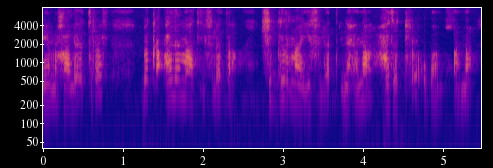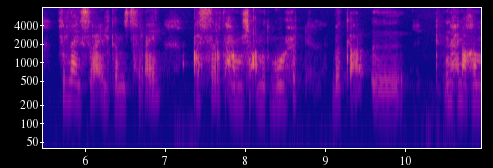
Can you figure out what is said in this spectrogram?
ኔርና ካልእ ትረፍ በቃ ዓለማት ይፍለጣ ሽግርና ይፍለጥ ንሕና ሓተቲ ዑቁባ ምኳና ብፍላይ እስራኤል ከም እስራኤል ዓሰርተ ሓሙሽተ ዓመት ብውሑድ በቃ ንሕና ከም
